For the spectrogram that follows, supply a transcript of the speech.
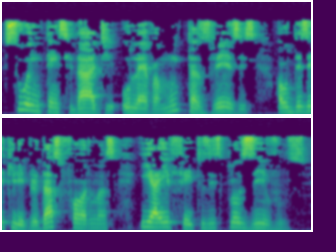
Sua intensidade o leva muitas vezes ao desequilíbrio das formas e a efeitos explosivos.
